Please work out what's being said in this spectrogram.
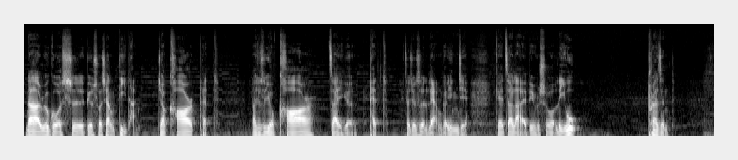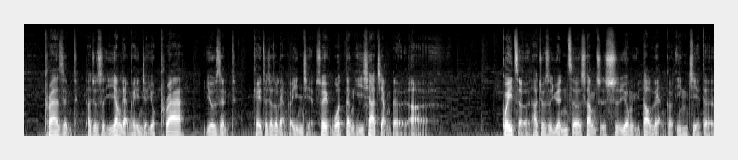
那如果是比如说像地毯叫 carpet，那就是有 car 在一个 pet，这就是两个音节。可以再来，比如说礼物，present。present，它就是一样两个音节，有 present，OK，这叫做两个音节。所以我等一下讲的呃规则，它就是原则上只适用于到两个音节的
